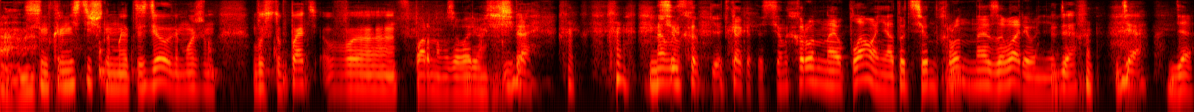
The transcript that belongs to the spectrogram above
Ага. Синхронистично мы это сделали, можем выступать в... В парном заваривании. Да. На выставке. Как это? Синхронное плавание, а тут синхронное заваривание. Да. Да.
